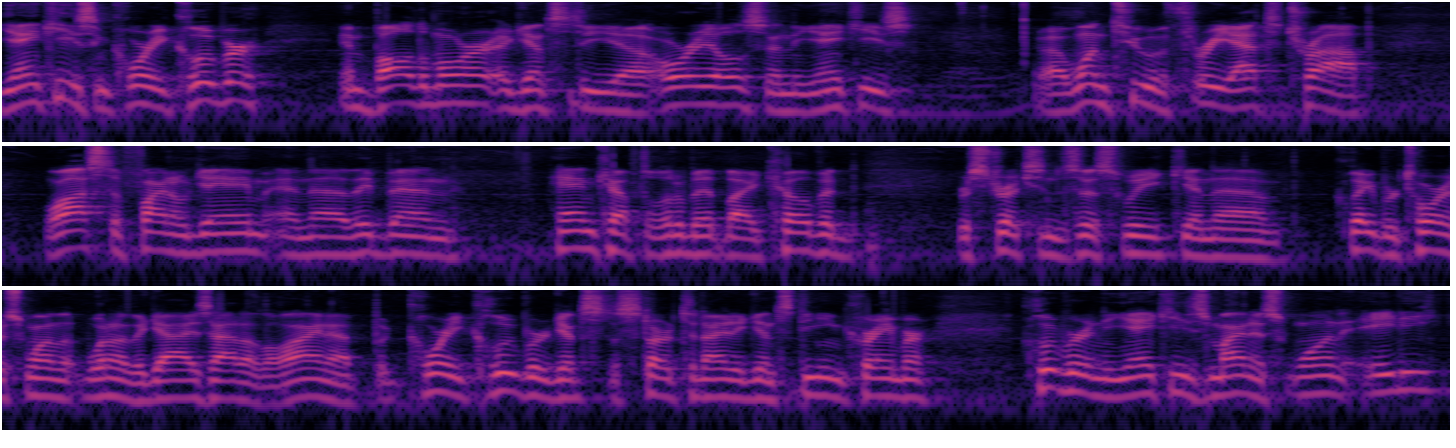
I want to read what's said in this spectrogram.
Yankees and Corey Kluber in Baltimore against the uh, Orioles, and the Yankees one, two of three at the Trop lost the final game, and uh, they've been handcuffed a little bit by COVID restrictions this week. And uh, Torres, one of, the, one of the guys out of the lineup. But Corey Kluber gets to start tonight against Dean Kremer. Kluber and the Yankees minus 180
